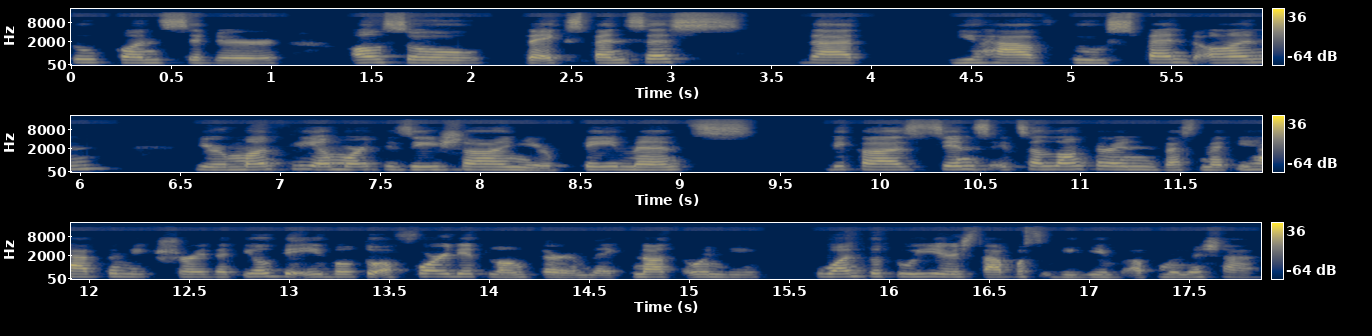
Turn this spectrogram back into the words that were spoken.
to consider also the expenses that you have to spend on your monthly amortization, your payments, because since it's a long-term investment, you have to make sure that you'll be able to afford it long-term, like not only one to two years tapos i-give up mo na siya.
